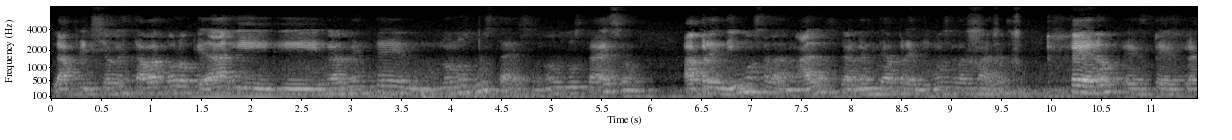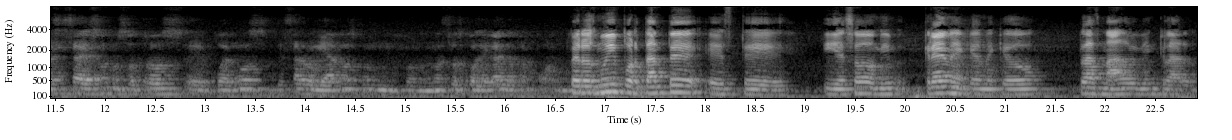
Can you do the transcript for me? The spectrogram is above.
la fricción estaba todo lo que da, y, y realmente no nos gusta eso, no nos gusta eso. Aprendimos a las malas, realmente aprendimos a las malas pero este, gracias a eso nosotros eh, podemos desarrollarnos con, con, nuestros colegas de otra. Pero es muy importante, este, y eso a mí, créeme que me quedó plasmado y bien claro.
